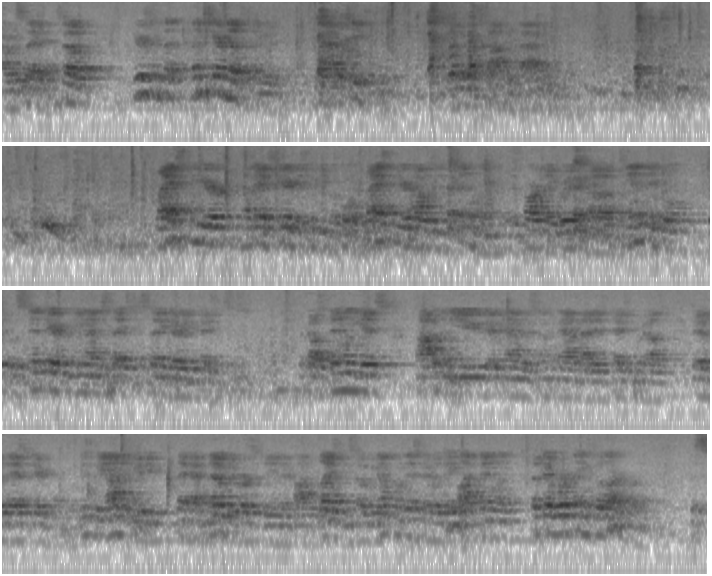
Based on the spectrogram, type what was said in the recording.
I would say. So here's the. Let me share another thing with you that we're teaching. Last year, I may have shared this with you before. Last year, I was in Finland as part of a group of 10 people that was sent there from the United States to study their education system. Because Finland gets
